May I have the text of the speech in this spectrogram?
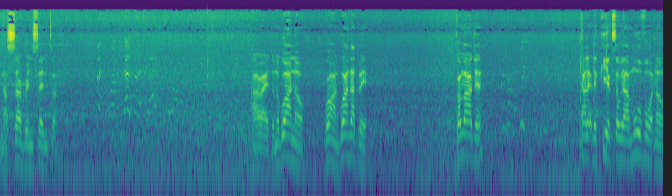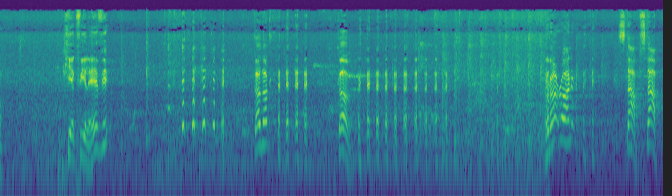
In a sovereign center. Alright, so no go on now. Go on, go on that way. Come now, RJ. Collect the cake so we are move out now. Cake feel heavy. Come look. Come. run, run. Stop, stop.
